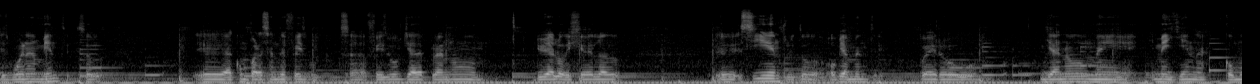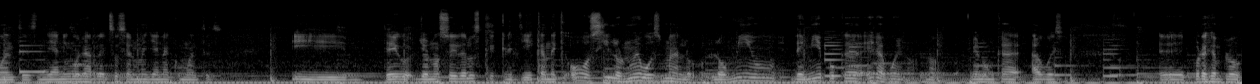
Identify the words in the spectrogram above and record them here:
es buen ambiente, ¿sabes? Eh, a comparación de Facebook, o sea, Facebook ya de plano, yo ya lo dejé de lado. Eh, sí entro y todo, obviamente, pero ya no me, me llena como antes, ya ninguna red social me llena como antes. Y te digo, yo no soy de los que critican de que, oh, sí, lo nuevo es malo, lo mío de mi época era bueno. No, yo nunca hago eso. Eh, por ejemplo,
